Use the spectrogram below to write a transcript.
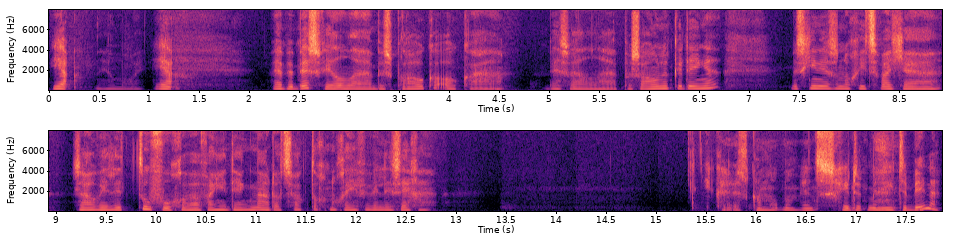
Ja. Heel mooi. Ja. We hebben best veel besproken, ook best wel persoonlijke dingen. Misschien is er nog iets wat je zou willen toevoegen waarvan je denkt, nou, dat zou ik toch nog even willen zeggen. Ik, het kan op het moment schiet het me niet te binnen.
